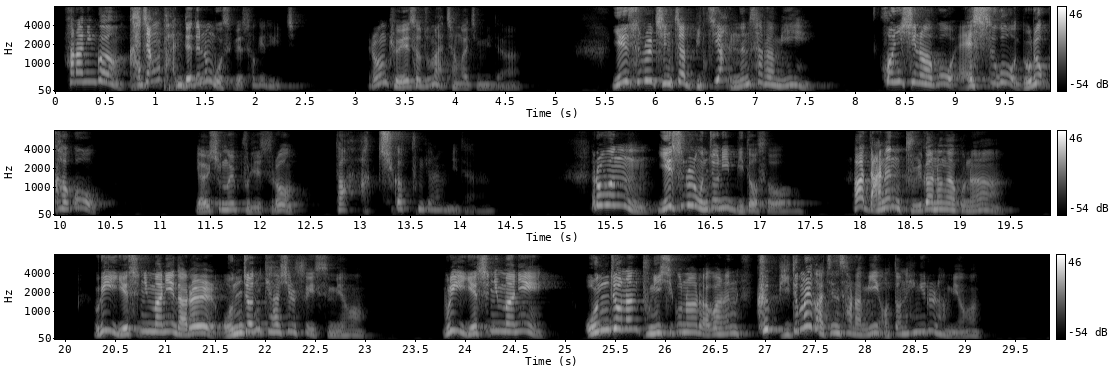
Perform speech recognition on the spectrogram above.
하나님과 가장 반대되는 모습에 서게 되어 있죠. 여러분 교회에서도 마찬가지입니다. 예수를 진짜 믿지 않는 사람이 헌신하고 애쓰고 노력하고 열심을 부릴수록 더 악취가 풍겨납니다. 여러분 예수를 온전히 믿어서 아 나는 불가능하구나. 우리 예수님만이 나를 온전케 하실 수 있으며 우리 예수님만이 온전한 분이시구나라고 하는 그 믿음을 가진 사람이 어떤 행위를 하면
